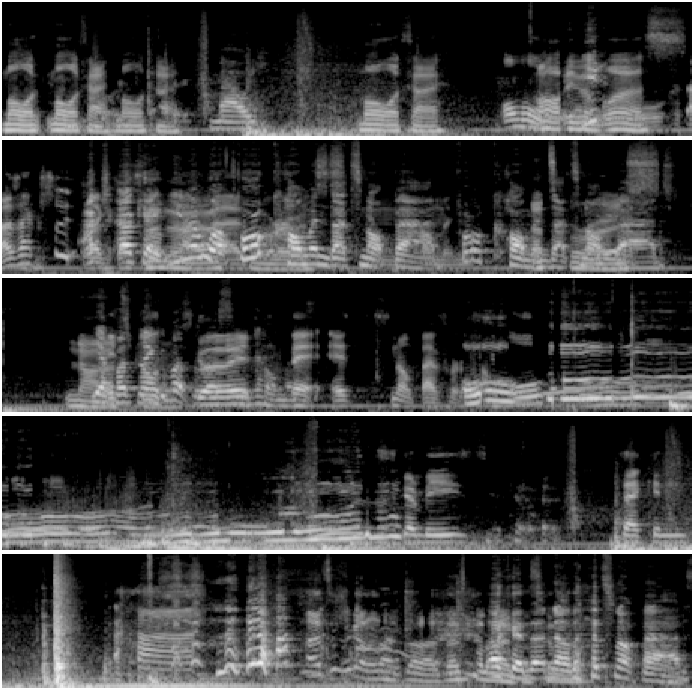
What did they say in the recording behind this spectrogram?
Molokai, Molokai, Molokai, Maui. Molokai. Oh, Oh, even You- worse. That's actually... Like, Actually, that's okay, you know what? For a common, that's not bad. common. For a common, That's that's, not bad. No. Yeah, It's but think not about the rest of the good, but it's not bad for... Oh. This is gonna be second. That's just gonna that's not that's not Okay, that, no, that's not bad.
